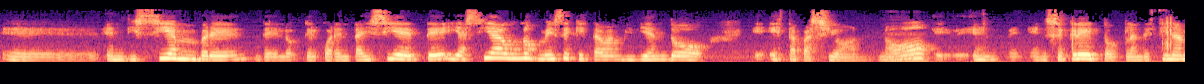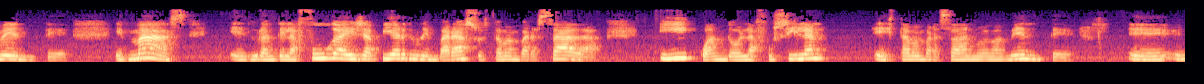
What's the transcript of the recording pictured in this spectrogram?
eh, en diciembre del, del, 47 y hacía unos meses que estaban viviendo eh, esta pasión, ¿no? Eh, en, secreto, clandestinamente. Es más, durante la fuga ella pierde un embarazo, estaba embarazada y cuando la fusilan estaba embarazada nuevamente. Eh,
